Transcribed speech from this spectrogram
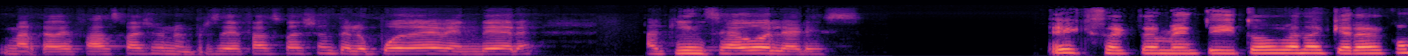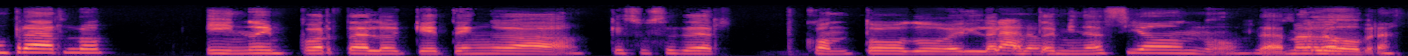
marca de fast fashion, una empresa de fast fashion, te lo puede vender a 15 dólares. Exactamente, y todos van a querer comprarlo y no importa lo que tenga que suceder con todo, la contaminación o la de obra.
